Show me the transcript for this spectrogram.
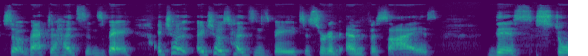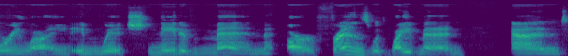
So back to Hudson's Bay. I chose I chose Hudson's Bay to sort of emphasize this storyline in which native men are friends with white men and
